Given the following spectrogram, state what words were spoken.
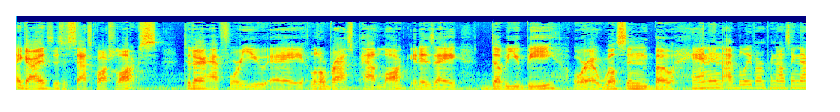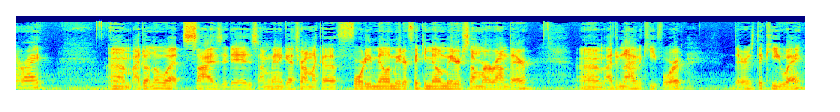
Hey guys, this is Sasquatch Locks. Today I have for you a little brass padlock. It is a WB or a Wilson Bohannan, I believe I'm pronouncing that right. Um, I don't know what size it is. I'm to guess around like a 40 millimeter, 50 millimeter, somewhere around there. Um, I do not have a key for it. There's the keyway.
